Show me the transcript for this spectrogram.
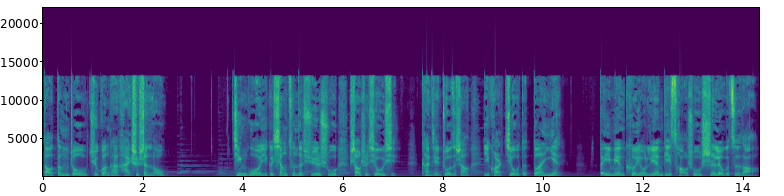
到登州去观看海市蜃楼。经过一个乡村的学塾稍事休息，看见桌子上一块旧的端砚，背面刻有连笔草书十六个字道：“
